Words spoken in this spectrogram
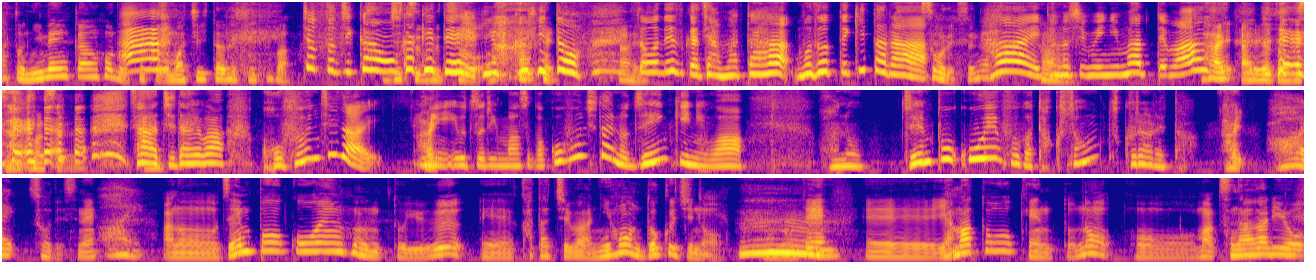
あと2年間ほどちょっとお待ちいただければ、ちょっと時間をかけてゆっくりと、はいそうですか。じゃあまた戻ってきたら、そうですね。はい、はい楽しみに待ってます。はい、ありがとうございます。さあ時代は古墳時代に移りますが、古墳時代の前期にはあの前方後円墳がたくさん作られた。はい、はいそうですね。はい。あの前方後円墳という、えー形は日本独自のうものでん、えー、大和王権とのおまあつながりを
